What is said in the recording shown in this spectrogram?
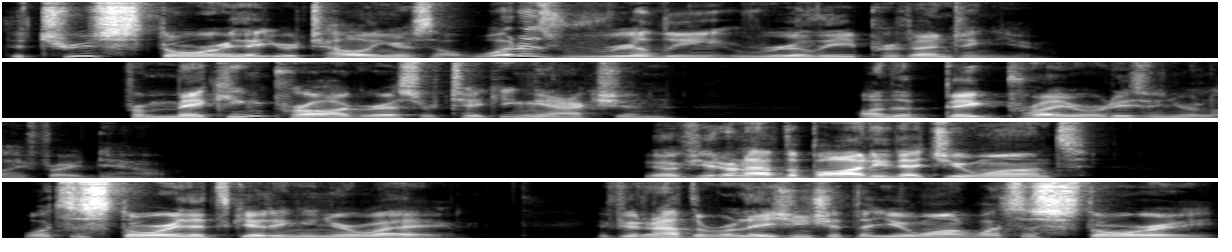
the true story that you're telling yourself. What is really, really preventing you from making progress or taking action on the big priorities in your life right now? You know, if you don't have the body that you want, what's a story that's getting in your way? If you don't have the relationship that you want, what's a story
